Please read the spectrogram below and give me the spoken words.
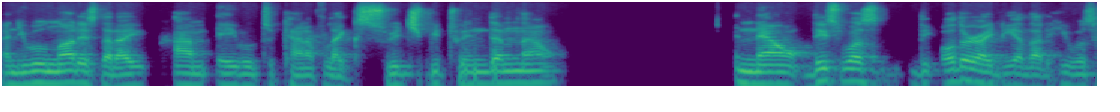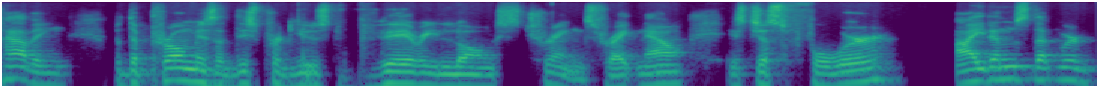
And you will notice that I am able to kind of like switch between them now. And now this was the other idea that he was having, but the problem is that this produced very long strings. Right now, it's just four items that we're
